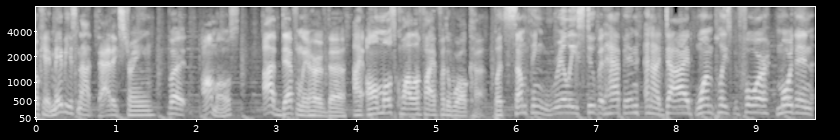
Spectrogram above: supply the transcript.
Okay, maybe it's not that extreme, but almost. I've definitely heard the I almost qualified for the World Cup, but something really stupid happened and I died one place before more than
